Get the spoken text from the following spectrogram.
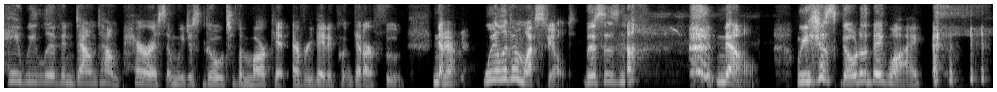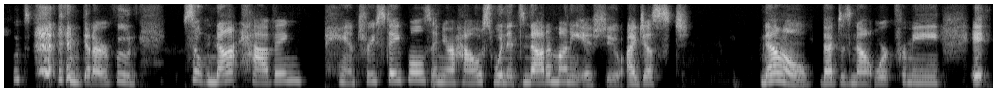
hey, we live in downtown Paris and we just go to the market every day to get our food. No, Yeah. we live in Westfield. This is not, no, we just go to the big Y and, and get our food. So not having pantry staples in your house when it's not a money issue, I just, no, that does not work for me. It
